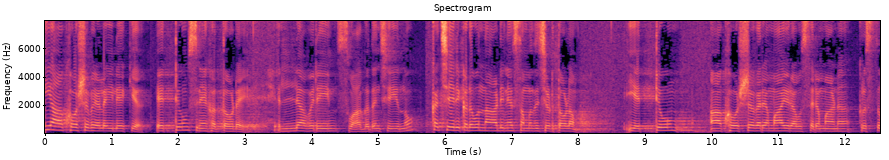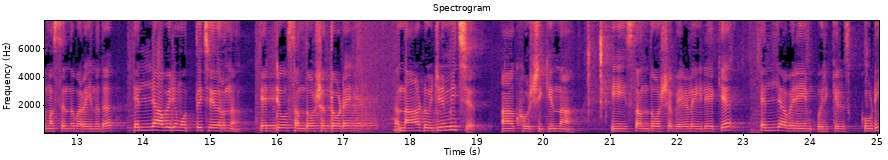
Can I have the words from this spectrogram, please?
ഈ ആഘോഷവേളയിലേക്ക് ഏറ്റവും സ്നേഹത്തോടെ എല്ലാവരെയും സ്വാഗതം ചെയ്യുന്നു. കച്ചേരിക്കടവ് നാടിനെ സംബന്ധിച്ചിടത്തോളം ഏറ്റവും ആഘോഷകരമായ ഒരു അവസരമാണ് ക്രിസ്തുമസ് എന്ന് പറയുന്നത്. എല്ലാവരും ഒത്തുചേർന്ന് ഏറ്റവും സന്തോഷത്തോടെ നാടൊരുമിച്ച് ആഘോഷിക്കുന്ന ഈ സന്തോഷവേളയിലേക്ക് എല്ലാവരെയും ഒരിക്കൽ കൂടി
